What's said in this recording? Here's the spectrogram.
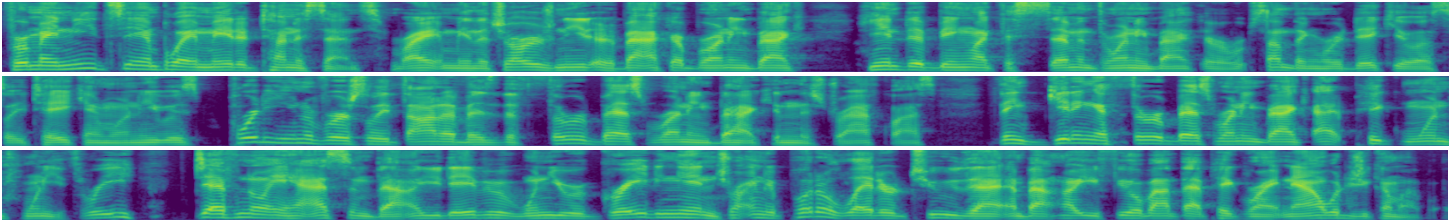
From a need standpoint, it made a ton of sense, right? I mean, the Chargers needed a backup running back. He ended up being like the seventh running back or something ridiculously taken when he was pretty universally thought of as the third best running back in this draft class. I think getting a third best running back at pick 123 definitely has some value, David. When you were grading it and trying to put a letter to that about how you feel about that pick right now, what did you come up with?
